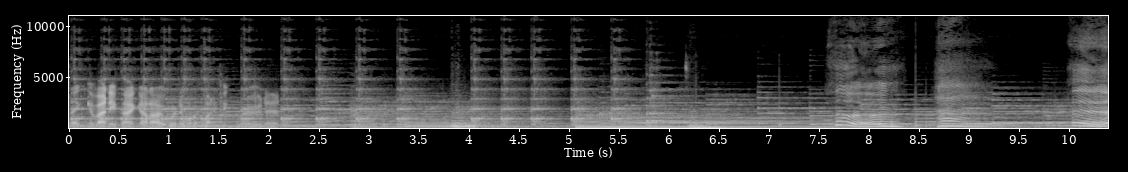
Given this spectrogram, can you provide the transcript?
think of anything, I don't really want to put anything rude in. Huh.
